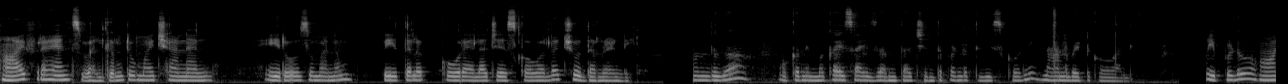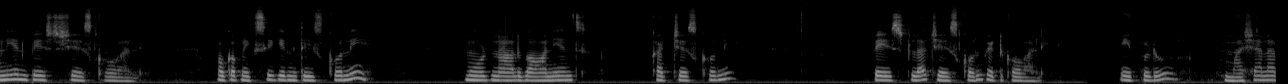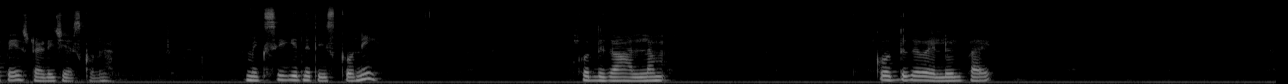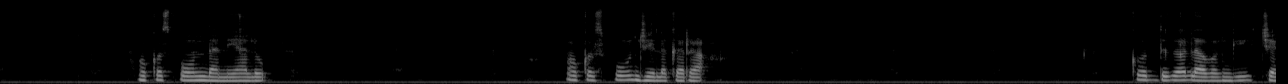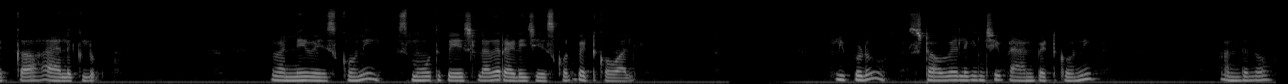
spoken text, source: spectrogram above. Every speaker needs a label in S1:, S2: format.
S1: Hi friends welcome to my channel. ఈరోజు మనం పీతల కూర ఎలా చేసుకోవాలో చూద్దాం రండి. ముందుగా ఒక నిమ్మకాయ సైజ్ అంతా చింతపండు తీసుకొని నానబెట్టుకోవాలి. ఇప్పుడు ఆనియన్ పేస్ట్ చేసుకోవాలి. ఒక మిక్సీ గిన్నె తీసుకొని మూడు నాలుగు ఆనియన్స్ కట్ చేసుకొని పేస్ట్లా చేసుకొని పెట్టుకోవాలి. ఇప్పుడు మసాలా పేస్ట్ రెడీ చేసుకుందాం. మిక్సీ గిన్నె తీసుకొని కొద్దిగా అల్లం కొద్దిగా వెల్లుల్లిపాయ ఒక స్పూన్ ధనియాలు ఒక స్పూన్ జీలకర్ర కొద్దిగా లవంగి చెక్క యాలకులు ఇవన్నీ వేసుకొని స్మూత్ పేస్ట్ లాగా రెడీ చేసుకొని పెట్టుకోవాలి. ఇప్పుడు స్టవ్ వెలిగించి ప్యాన్ పెట్టుకొని అందులో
